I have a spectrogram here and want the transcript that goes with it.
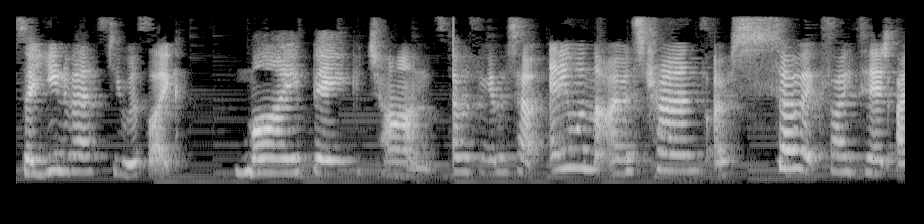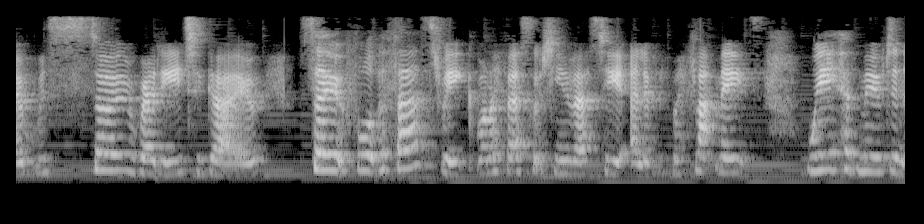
So university was like my big chance. I wasn't going to tell anyone that I was trans. I was so excited. I was so ready to go. So for the first week, when I first got to university, I lived with my flatmates. We had moved in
